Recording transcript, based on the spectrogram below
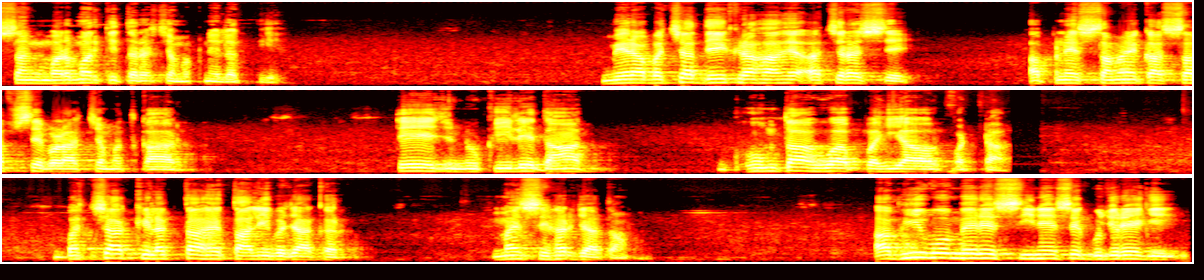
संगमरमर की तरह चमकने लगती है। मेरा बच्चा देख रहा है अचरज से। अपने समय का सबसे बड़ा चमत्कार। तेज नुकीले दांत, घूमता हुआ पहिया और पट्टा। बच्चा किलकता है ताली बजाकर, मैं सिहर जाता हूँ। अभी वो मेरे सीने से गुजरेगी।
